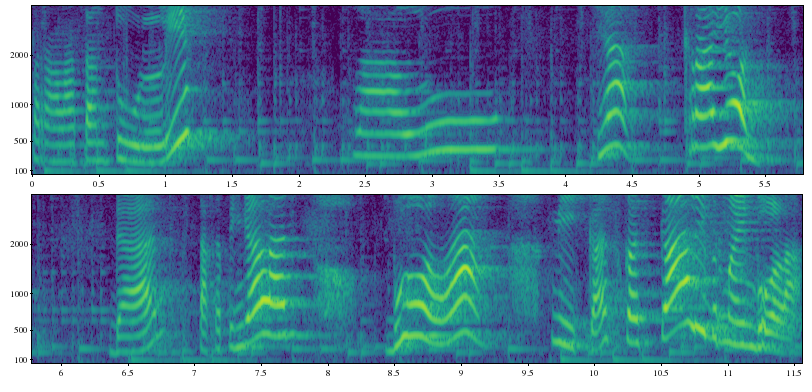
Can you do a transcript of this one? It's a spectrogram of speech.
peralatan tulis, lalu dan tak ketinggalan, bola. Mika suka sekali bermain bola.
